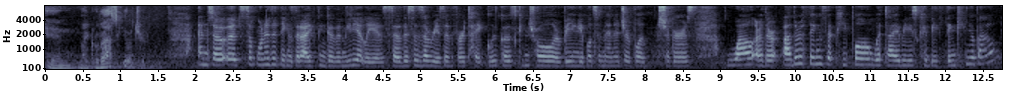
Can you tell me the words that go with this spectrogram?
in microvasculature. And so it's one of the things that I think of immediately is so this is a reason for tight glucose control or being able to manage your blood sugars. Well, are there other things that people with diabetes could be thinking about?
